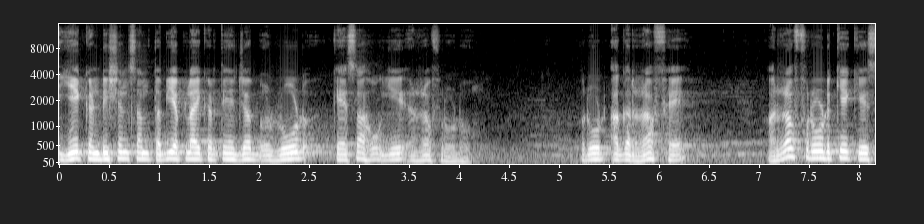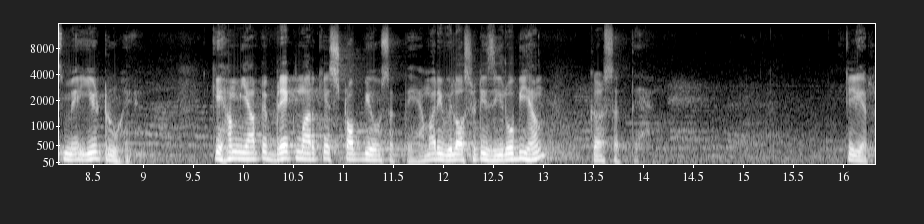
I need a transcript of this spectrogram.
ये कंडीशंस हम तभी अप्लाई करते हैं जब रोड कैसा हो, ये रफ़ रोड हो। रोड अगर रफ़ है रफ़ रोड के केस में ये ट्रू है कि हम यहाँ पे ब्रेक मार के स्टॉप भी हो सकते हैं। हमारी वेलोसिटी ज़ीरो भी हम कर सकते हैं। Clear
